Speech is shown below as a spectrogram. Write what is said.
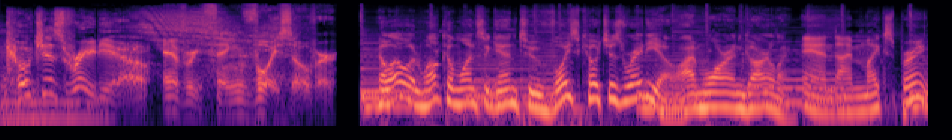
Coaches Radio. Everything voiceover. Hello and welcome once again to Voice Coaches Radio. I'm Warren Garling. And I'm Mike Spring.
